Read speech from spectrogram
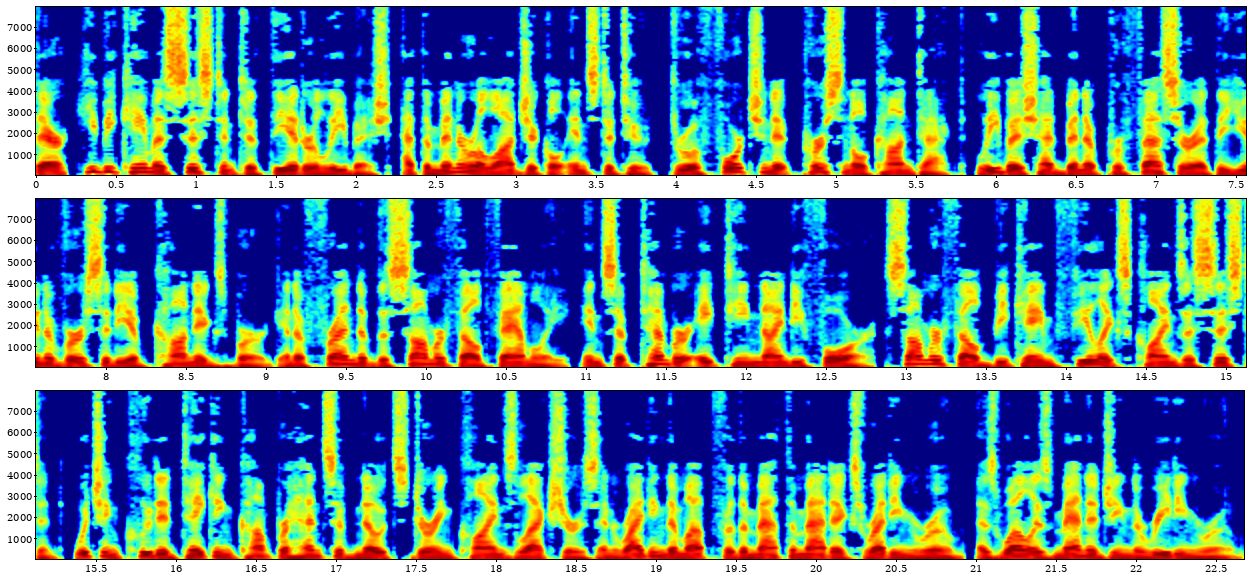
There, he became assistant to Theodor Liebisch, at the Mineralogical Institute. Through a fortunate personal contact, Liebisch had been a professor at the University of Königsberg and a friend of the Sommerfeld family. In September 1894, Sommerfeld became Felix Klein's assistant, which included taking comprehensive notes during Klein's lectures and writing them up for the mathematics reading room, as well as managing the reading room.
